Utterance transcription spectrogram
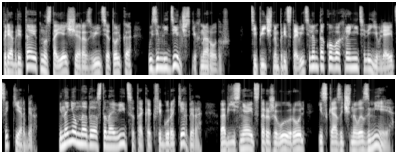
приобретает настоящее развитие только у земледельческих народов. Типичным представителем такого хранителя является Кербер. И на нем надо остановиться, так как фигура Кербера объясняет сторожевую роль и сказочного змея.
